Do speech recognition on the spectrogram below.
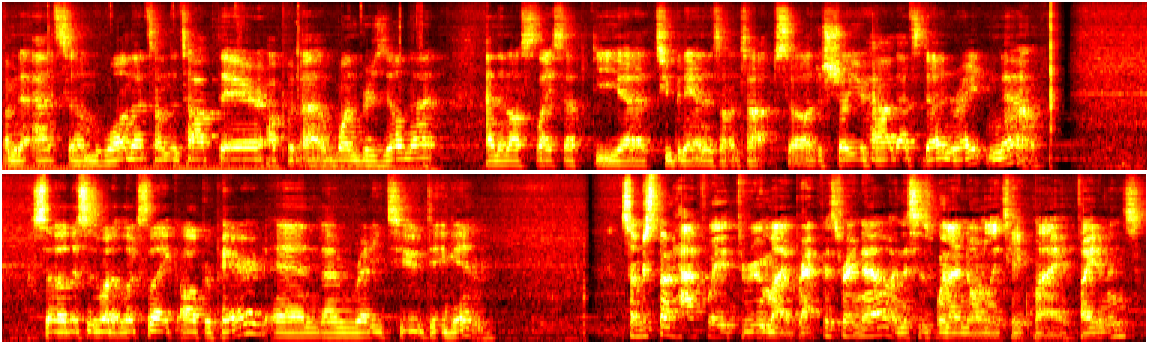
I'm going to add some walnuts on the top there. I'll put uh, one Brazil nut, and then I'll slice up the uh, two bananas on top. So I'll just show you how that's done right now. So this is what it looks like all prepared, and I'm ready to dig in. So I'm just about halfway through my breakfast right now, and this is when I normally take my vitamins.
